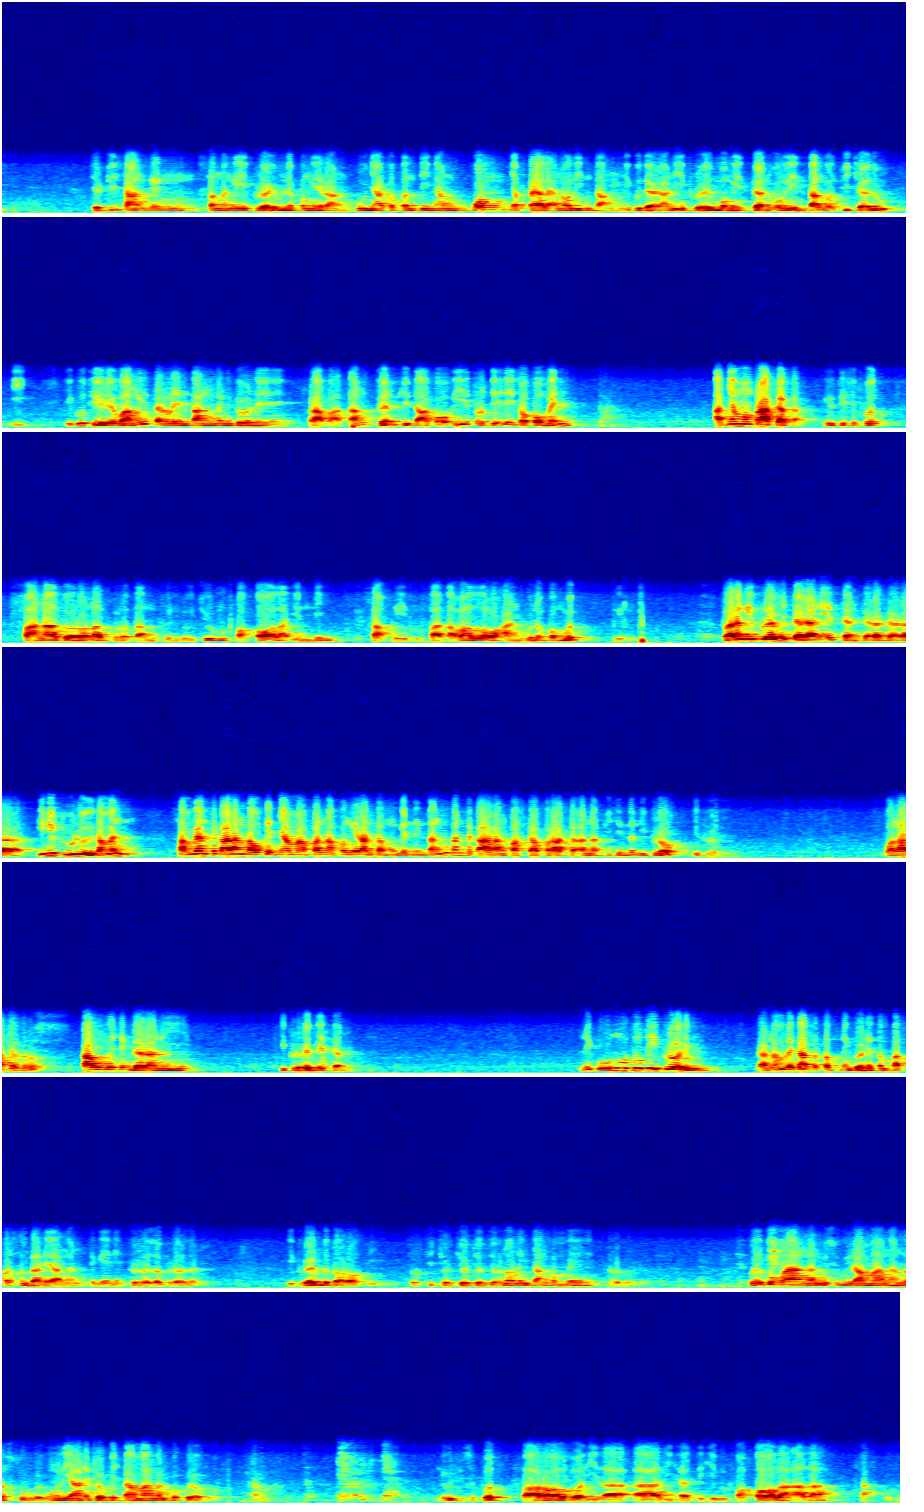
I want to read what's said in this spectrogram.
Jadi saking senenge Ibrahim ne pangeran, punya kepentingan wong nyepelekno lintang. Iku darani Ibrahim wong edan, wong lintang kok dijalui. Iku direwangi terlentang ning gone perapatan ben ditakoki terus dia iso komen. Artinya memperagakan. Itu disebut fana zorona zorotan fil nujum faqala inni saqim. Fatawallahu anhu pemut. Barang Ibrahim darani dan gara-gara ini dulu sampean sampean sekarang tauhidnya mapan nak pangeran gak mungkin lintang itu kan sekarang pasca peragaan Nabi sinten Ibro Ibrahim. Walhasil terus kaum sing darani Ibrahim Edan. niku nututi Ibrahim. Karena mereka tetap nenggone tempat persembahyangan, ini berhala-berhala. Ibrahim betul roti, terus dijojo-jojono ning cangkeme berhala. Kowe ku mangan wis suwi mangan lesu kowe. Wong liyane do pesta mangan kok kowe Itu disebut faragha ila alihatihim faqala ala takun.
